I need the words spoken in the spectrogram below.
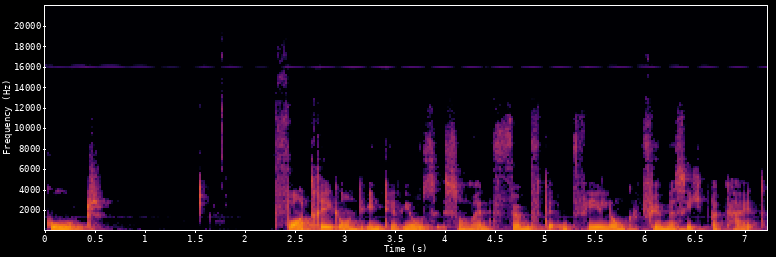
Gut. Vorträge und Interviews ist so meine fünfte Empfehlung für mehr Sichtbarkeit.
